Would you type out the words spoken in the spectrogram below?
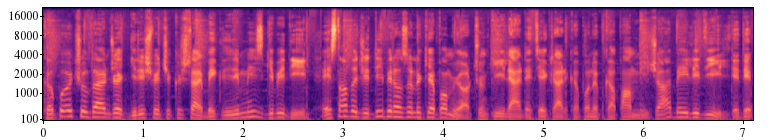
Kapı açıldı ancak giriş ve çıkışlar beklediğimiz gibi değil. Esnaf da ciddi bir hazırlık yapamıyor çünkü ileride tekrar kapanıp kapanmayacağı belli değil dedi.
